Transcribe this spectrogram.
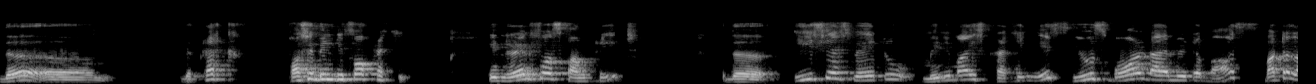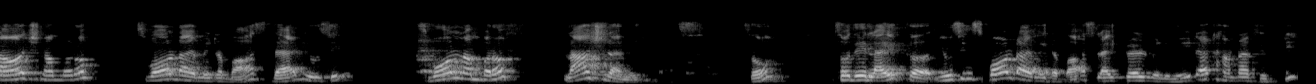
the, um, the crack, possibility for cracking. In reinforced concrete, the easiest way to minimize cracking is use small diameter bars, but a large number of small diameter bars than using small number of large diameter bars. So, so they like uh, using small diameter bars like 12 millimeter at 150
